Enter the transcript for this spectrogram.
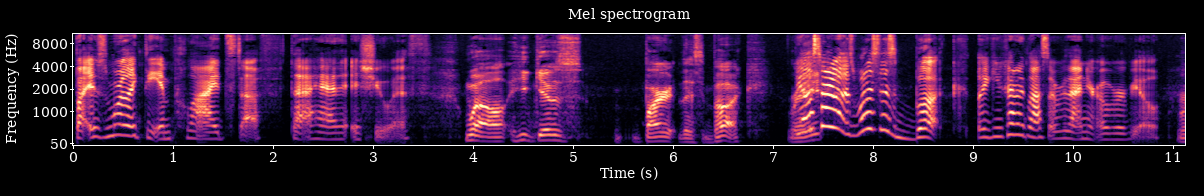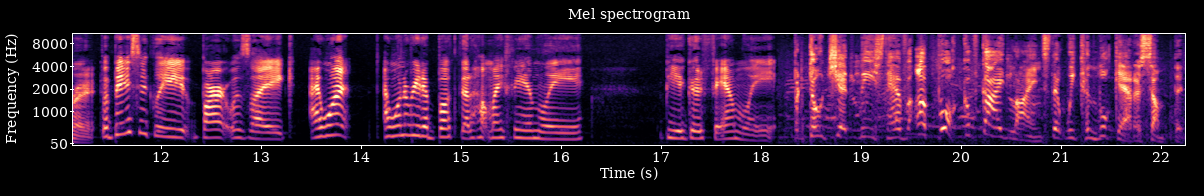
But it was more like the implied stuff that I had an issue with. well, he gives Bart this book, right? Yeah, let's talk about this. What is this book? Like you kind of gloss over that in your overview. right. But basically, Bart was like, I want I want to read a book that'll help my family be a good family. But don't you at least have a book of guidelines that we can look at or something?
